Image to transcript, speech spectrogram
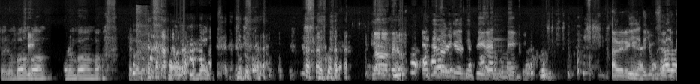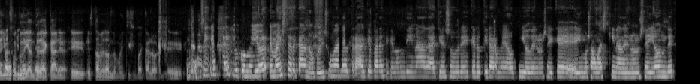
Tu eres un bombón, sí. eres un bombo. Perdón. no, pero entiendo que quieres decir, ¿eh, Nico? A ver, eh, que teño un foco, teño un foco diante da cara, eh, estáme dando moitísima calor. Eh. Así que é certo que o mellor é eh, máis cercano, pois unha letra que parece que non di nada, que sobre quero tirarme ao tío de non sei que, imos a unha esquina de non sei onde,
